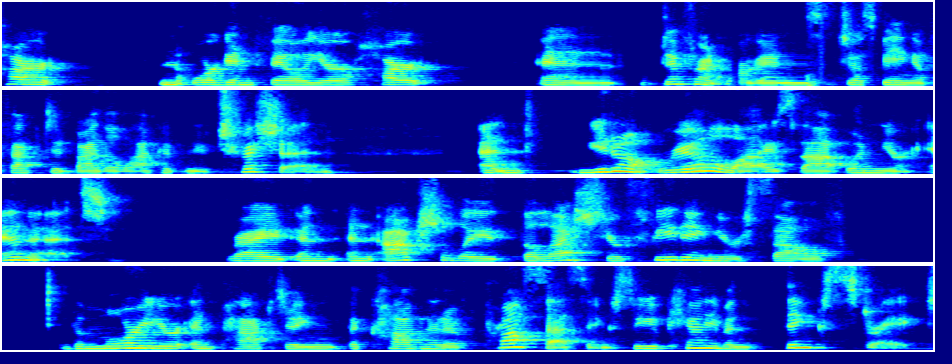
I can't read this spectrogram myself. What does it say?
heart and organ failure, heart and different organs just being affected by the lack of nutrition. And you don't realize that when you're in it, right? And, and actually, the less you're feeding yourself, the more you're impacting the cognitive processing. So you can't even think straight.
